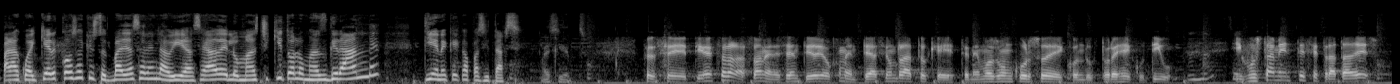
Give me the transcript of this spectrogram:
para cualquier cosa que usted vaya a hacer en la vida, sea de lo más chiquito a lo más grande, tiene que capacitarse. Es cierto. Pues eh, tienes toda la razón. En ese sentido, yo comenté hace un rato que tenemos un curso de conductor ejecutivo. Y justamente se trata de eso.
